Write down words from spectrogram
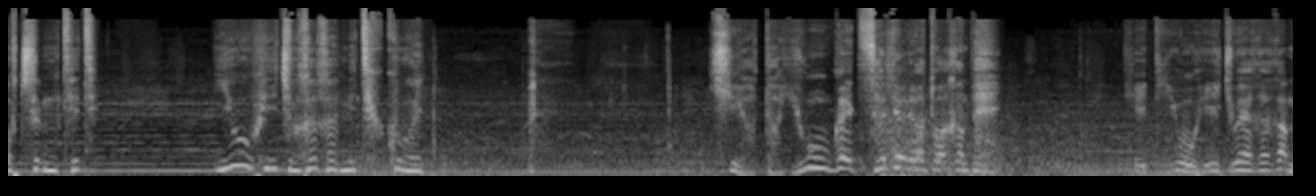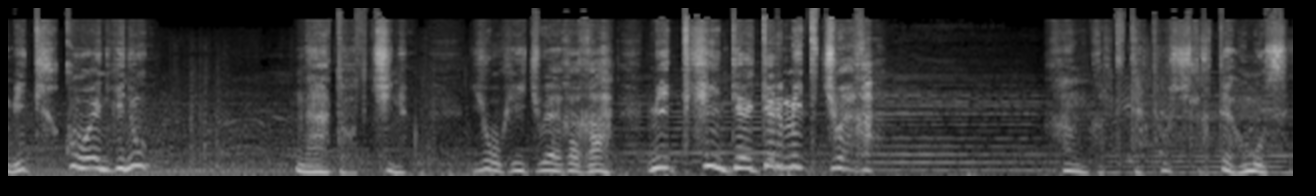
Учир нь тэд юу хийж байгаагаа мэдэхгүй байна. Чи одоо юугээд солиороод байгаа юм бэ? Тэд юу хийж байгаагаа мэдэхгүй байна гинүү? Наад бол чинь юу хийж байгаагаа мэдхийн дээр мэдж байгаа. Хангалттай туршлагатай хүмүүс.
